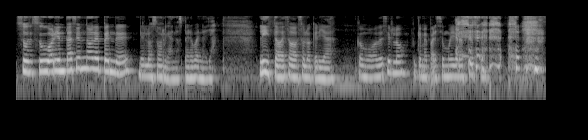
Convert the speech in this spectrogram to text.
su, su orientación no depende de los órganos, pero bueno, ya. Listo, eso solo quería como decirlo, porque me pareció muy gracioso.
